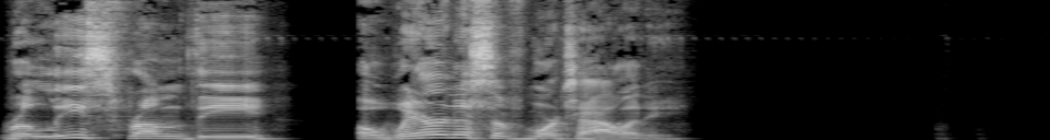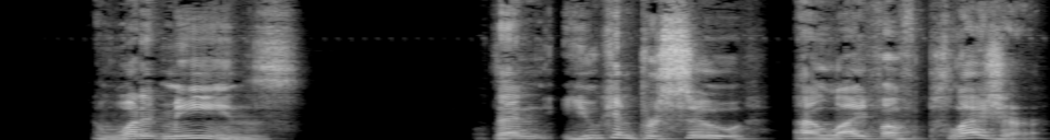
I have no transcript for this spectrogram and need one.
release from the awareness of mortality and what it means, then you can pursue a life of pleasure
